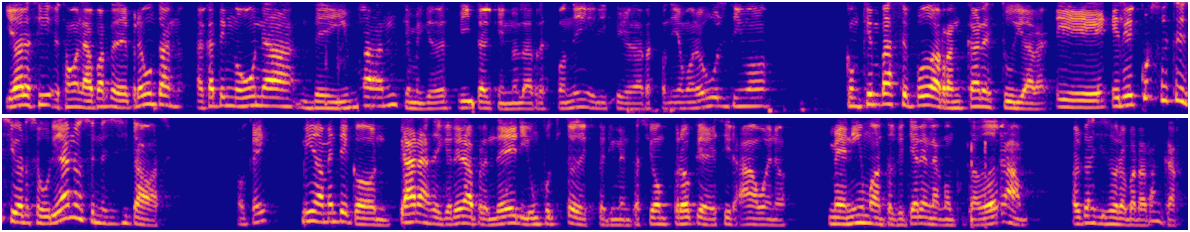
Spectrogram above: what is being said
Y ahora sí, estamos en la parte de preguntas. Acá tengo una de Iván que me quedó escrita que no la respondí y dije que la respondíamos lo último. ¿Con qué base puedo arrancar a estudiar? Eh, en el curso este de ciberseguridad no se necesita base. ¿Ok? Mínimamente con ganas de querer aprender y un poquito de experimentación propia, de decir, ah, bueno, me animo a toquetear en la computadora, alcance y sobra para arrancar.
